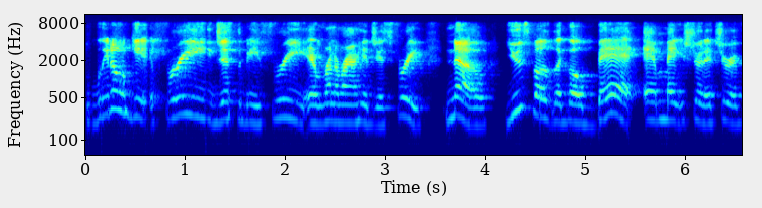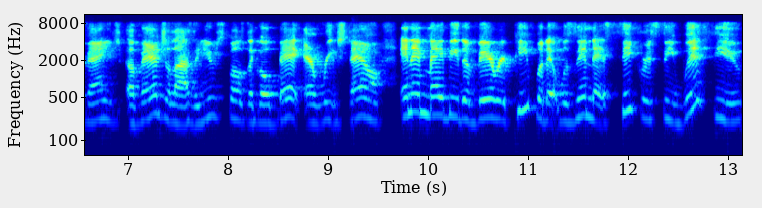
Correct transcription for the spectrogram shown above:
we don't get free just to be free and run around here just free. No, you're supposed to go back and make sure that you're evangel- evangelizing. You're supposed to go back and reach down. And it may be the very people that was in that secrecy with you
